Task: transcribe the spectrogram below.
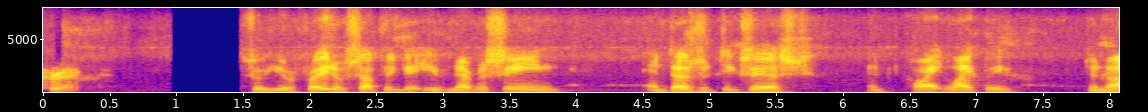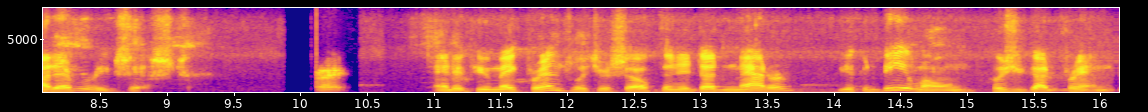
Correct. So you're afraid of something that you've never seen and doesn't exist and quite likely to not ever exist. Right. And if you make friends with yourself, then it doesn't matter. You can be alone because you've got friends.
